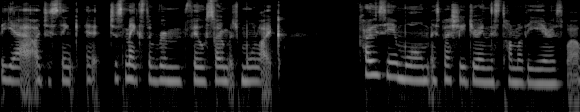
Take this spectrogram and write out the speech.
But yeah, I just think it just makes the room feel so much more like cozy and warm, especially during this time of the year as well.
